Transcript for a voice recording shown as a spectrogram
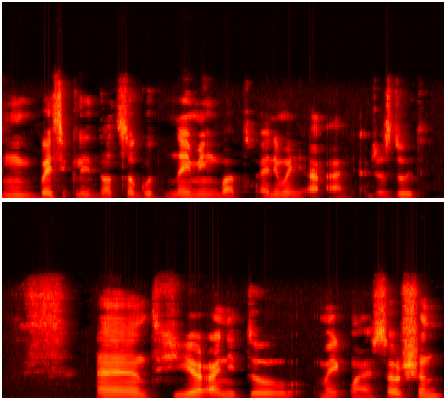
Mm, basically not so good naming but anyway I, I just do it. And here I need to make my assertion.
